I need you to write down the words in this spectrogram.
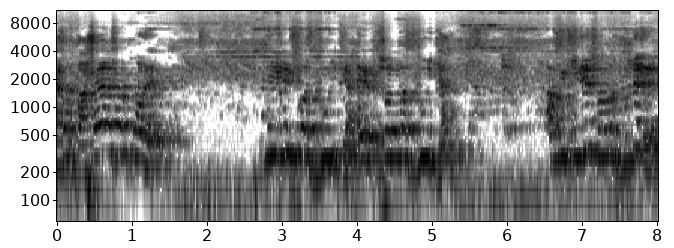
এখন বাসায় আসার পরে ইলিশ মাছ দুইটা এই শোল মাছ দুইটা আপনি কিনে শোল মাছ দুটে দেন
